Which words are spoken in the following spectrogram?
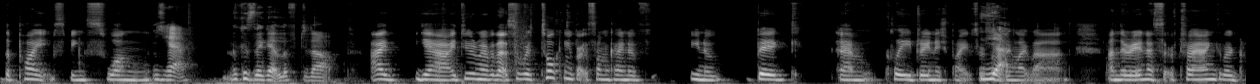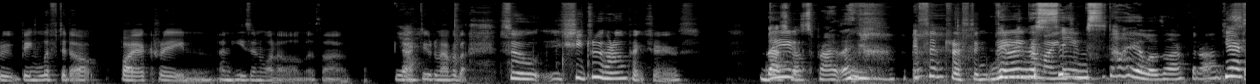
the pipes being swung? Yeah. Because they get lifted up. I yeah, I do remember that. So we're talking about some kind of you know big um, clay drainage pipes or Yeah. something like that, and they're in a sort of triangular group being lifted up by a crane, and he's in one of them. Is that? Yeah, I Yeah. do remember that. So she drew her own pictures. That's They- not surprising. It's interesting. They're in the same style as Arthur. Yes,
